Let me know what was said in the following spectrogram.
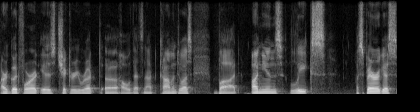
are good for it is chicory root. Uh, that's not common to us, but onions, leeks, asparagus.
